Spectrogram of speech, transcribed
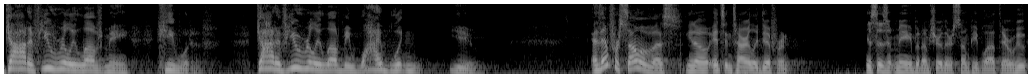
God, if you really loved me, He would have. God, if you really loved me, why wouldn't you? And then for some of us, you know, it's entirely different. This isn't me, but I'm sure there's some people out there who,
